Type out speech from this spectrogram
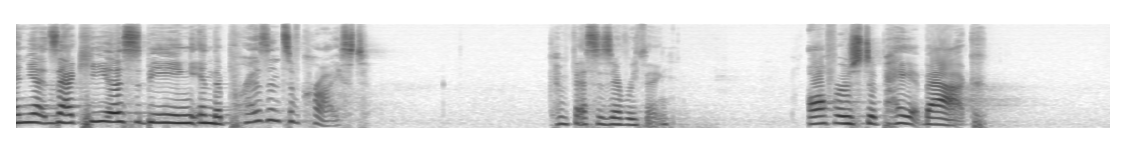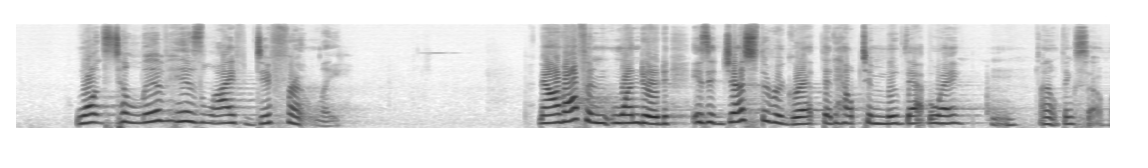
And yet, Zacchaeus, being in the presence of Christ, confesses everything, offers to pay it back wants to live his life differently. Now, I've often wondered is it just the regret that helped him move that way? Hmm, I don't think so.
